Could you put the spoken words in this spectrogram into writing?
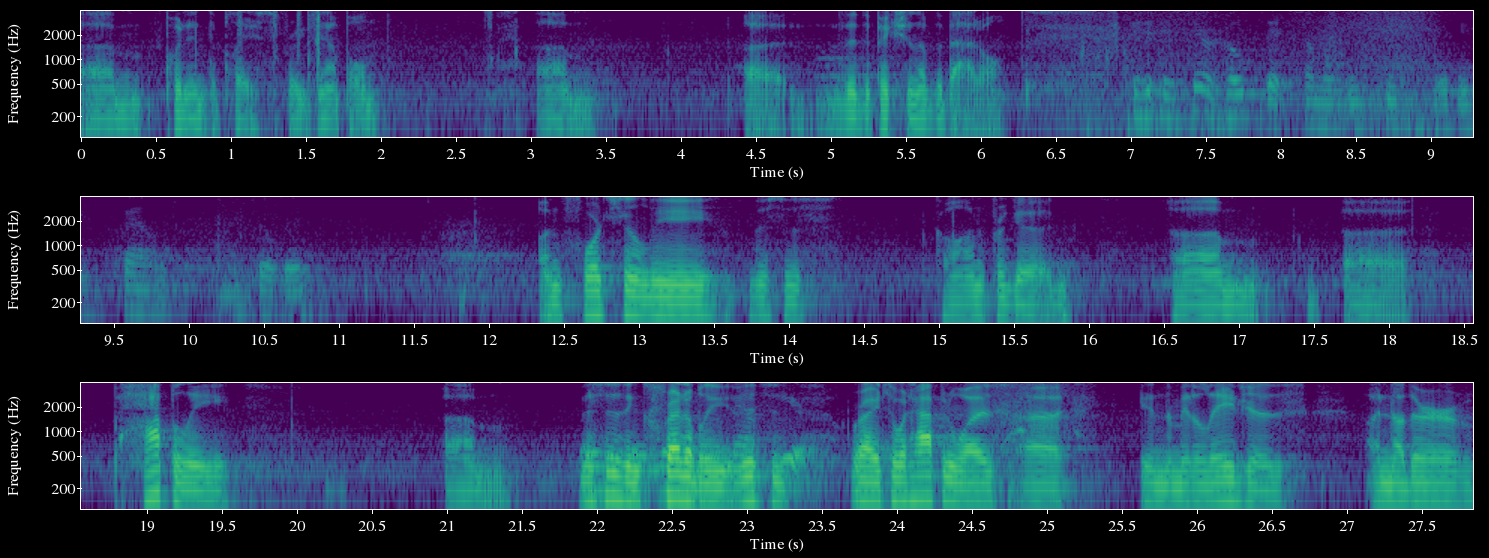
um, put into place. For example, um, uh, the depiction of the battle. Is, is there hope that some of these pieces will be found and filled in? Unfortunately, this is gone for good. Um, uh, happily, um, this is incredibly. This is right. So what happened was, uh, in the Middle Ages, another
